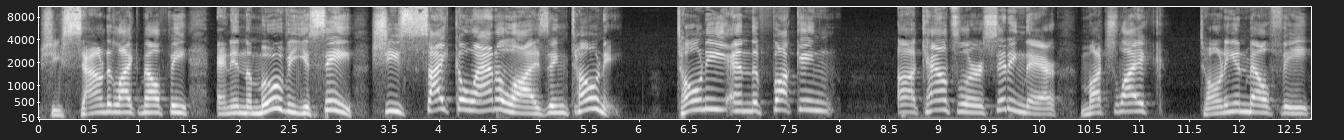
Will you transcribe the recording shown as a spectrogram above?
She sounded like Melfi. And in the movie, you see, she's psychoanalyzing Tony. Tony and the fucking uh, counselor sitting there, much like Tony and Melfi.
